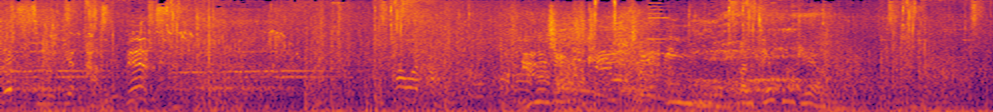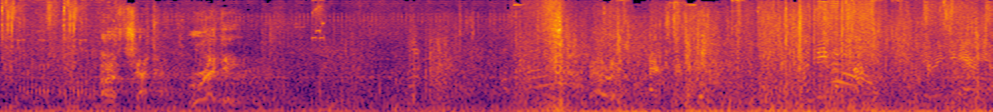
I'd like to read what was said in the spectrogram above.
Let's see you get past this. I'm taking care of you. Earth Shatter, ready! Active. I'm being attacked. Clearing the area.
